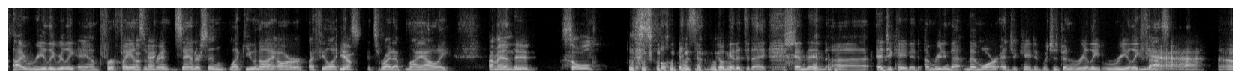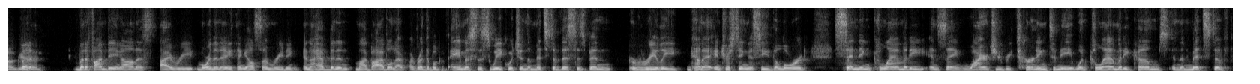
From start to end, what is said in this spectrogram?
I really, really am. For fans okay. of Brandon Sanderson, like you and I are, I feel like yep. it's it's right up my alley. I'm in, and, dude. Sold. go get it today. And then uh, Educated. I'm reading that memoir, Educated, which has been really, really fascinating. Yeah. Oh, good. But, but if I'm being honest, I read more than anything else I'm reading, and I have been in my Bible, and I've, I've read the book of Amos this week, which in the midst of this has been really kind of interesting to see the Lord sending calamity and saying, Why aren't you returning to me when calamity comes in the midst of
